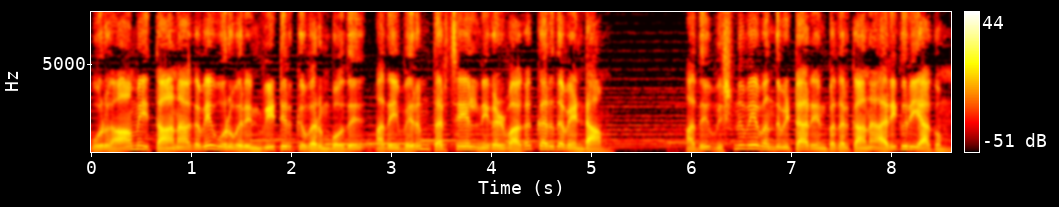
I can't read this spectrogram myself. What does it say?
ஒரு ஆமை தானாகவே ஒருவரின் வீட்டிற்கு வரும்போது அதை வெறும் தற்செயல் நிகழ்வாக கருத வேண்டாம். அது விஷ்ணுவே வந்துவிட்டார் என்பதற்கான அறிகுறியாகும்.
